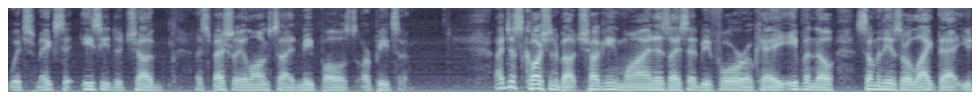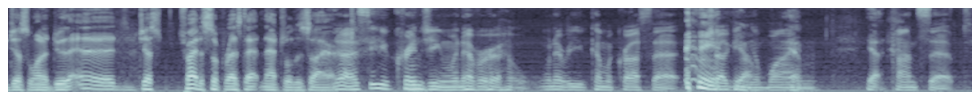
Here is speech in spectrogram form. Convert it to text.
which makes it easy to chug, especially alongside meatballs or pizza. I just caution about chugging wine, as I said before. Okay, even though some of these are like that, you just want to do that. Eh, just try to suppress that natural desire. Yeah, I see you cringing whenever whenever you come across that chugging Yeah, of wine Yeah. concept.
